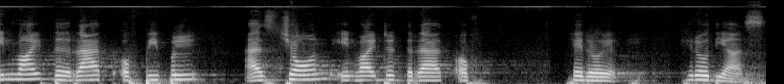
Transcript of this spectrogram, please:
invite the wrath of people as John invited the wrath of Hero- Herodias.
